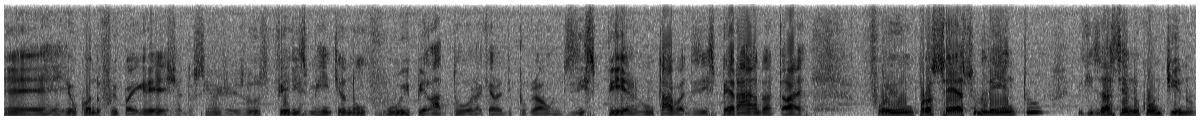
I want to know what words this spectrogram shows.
É, eu quando fui para a igreja do Senhor Jesus, felizmente eu não fui pela dor, aquela de procurar um desespero, não estava desesperado atrás. Foi um processo lento e que está sendo contínuo.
